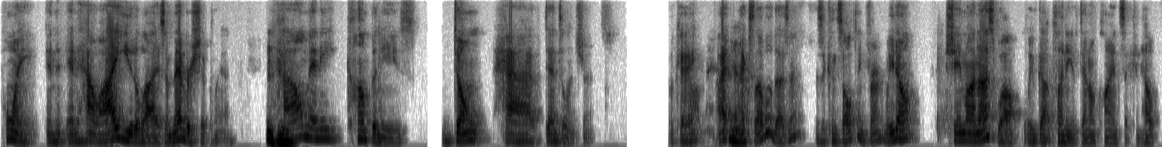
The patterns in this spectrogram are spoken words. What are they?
point in in how I utilize a membership plan. Mm-hmm. How many companies don't have dental insurance? Okay, I, yeah. Next Level doesn't. As a consulting firm, we don't shame on us. Well, we've got plenty of dental clients that can help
